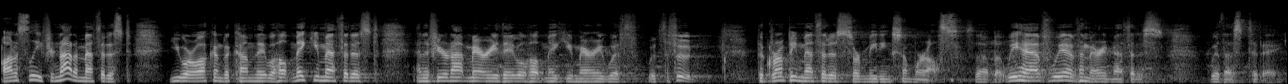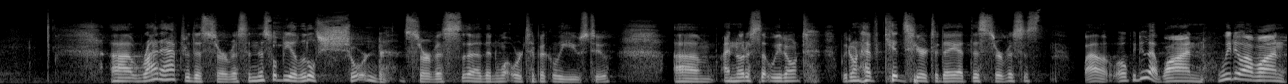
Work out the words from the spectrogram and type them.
Honestly, if you're not a Methodist, you are welcome to come. They will help make you Methodist. And if you're not Mary, they will help make you Mary with, with the food. The grumpy Methodists are meeting somewhere else. So, but we have, we have the Merry Methodists with us today. Uh, right after this service, and this will be a little shortened service uh, than what we're typically used to. Um, I noticed that we don't we don't have kids here today at this service. It's, wow, well we do have one. We do have one.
